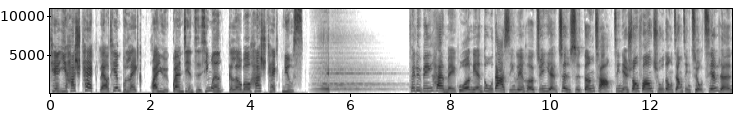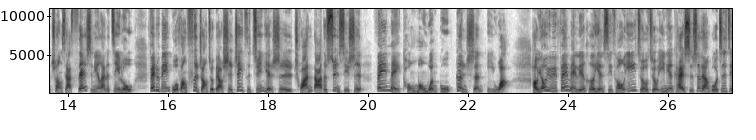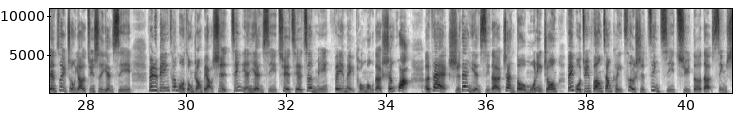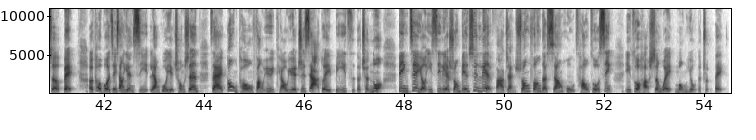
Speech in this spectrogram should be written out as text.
天一 hashtag 聊天不累，环宇关键字新闻 global hashtag news。菲律宾和美国年度大型联合军演正式登场，今年双方出动将近九千人，创下三十年来的纪录。菲律宾国防次长就表示，这次军演是传达的讯息是菲美同盟稳固更胜以往。好，由于菲美联合演习从一九九一年开始，是两国之间最重要的军事演习。菲律宾参谋总长表示，今年演习确切证明菲美同盟的深化。而在实弹演习的战斗模拟中，菲国军方将可以测试近期取得的新设备。而透过这项演习，两国也重申在共同防御条约之下对彼此的承诺，并借由一系列双边训练，发展双方的相互操作性，以做好身为盟友的准备。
